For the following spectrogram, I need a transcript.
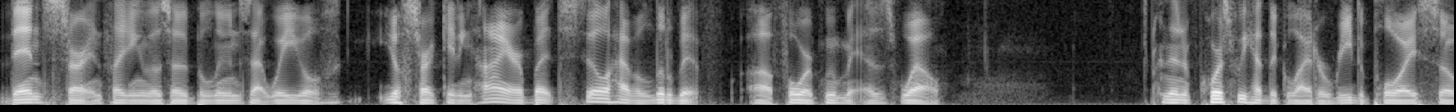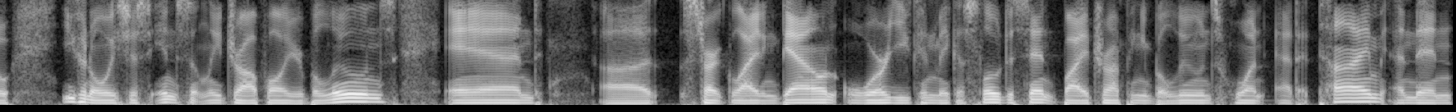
then start inflating those other balloons. That way, you'll you'll start getting higher, but still have a little bit uh, forward movement as well. And then, of course, we had the glider redeploy, so you can always just instantly drop all your balloons and uh, start gliding down, or you can make a slow descent by dropping your balloons one at a time and then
